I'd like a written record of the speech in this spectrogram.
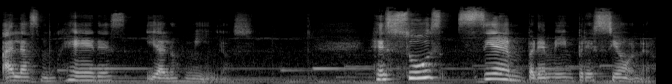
a las mujeres y a los niños. Jesús siempre me impresiona.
